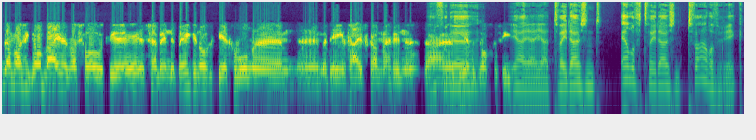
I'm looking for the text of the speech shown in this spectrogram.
daar was ik wel bij. Dat was geloof ik, eh, ze hebben in de beker nog een keer gewonnen eh, met 1-5 kan ik me herinneren. Daar, de- Die heb ik nog gezien. Ja, ja, ja. 2011, 2012, Rick. 1-5.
